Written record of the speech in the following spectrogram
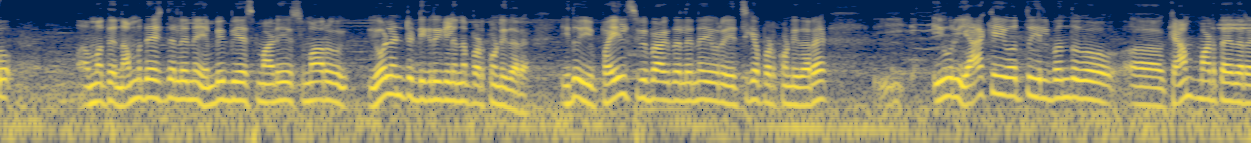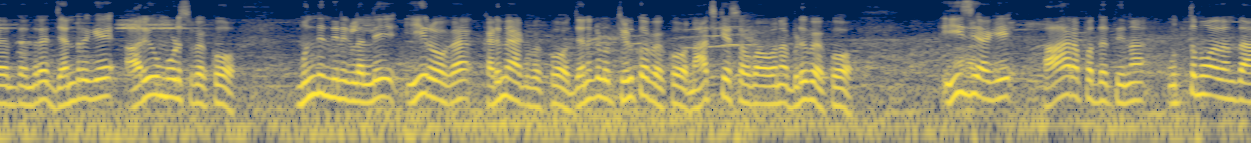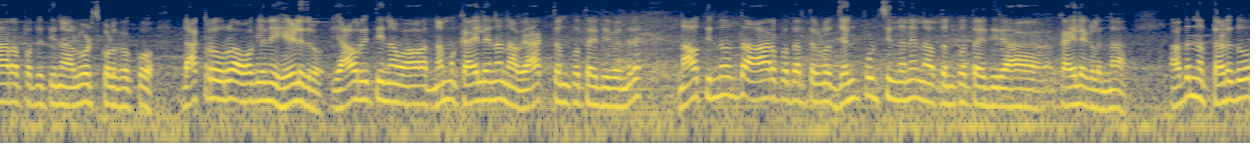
ಮತ್ತು ನಮ್ಮ ದೇಶದಲ್ಲೇ ಎಂ ಬಿ ಬಿ ಎಸ್ ಮಾಡಿ ಸುಮಾರು ಏಳೆಂಟು ಡಿಗ್ರಿಗಳನ್ನು ಪಡ್ಕೊಂಡಿದ್ದಾರೆ. ಇದು ಈ ಪೈಲ್ಸ್ ವಿಭಾಗದಲ್ಲೇ ಇವರು ಹೆಚ್ಚಿಗೆ ಪಡ್ಕೊಂಡಿದ್ದಾರೆ. ಇವರು ಯಾಕೆ ಇವತ್ತು ಇಲ್ಲಿ ಬಂದು ಕ್ಯಾಂಪ್ ಮಾಡ್ತಾ ಇದ್ದಾರೆ ಅಂತಂದರೆ ಜನರಿಗೆ ಅರಿವು ಮೂಡಿಸ್ಬೇಕು. ಮುಂದಿನ ದಿನಗಳಲ್ಲಿ ಈ ರೋಗ ಕಡಿಮೆ ಆಗಬೇಕು. ಜನಗಳು ತಿಳ್ಕೋಬೇಕು. ನಾಚಿಕೆ ಸ್ವಭಾವನ ಬಿಡಬೇಕು. ಈಸಿಯಾಗಿ ಆಹಾರ ಪದ್ಧತಿನ ಉತ್ತಮವಾದಂಥ ಆಹಾರ ಪದ್ಧತಿನ ಅಳವಡಿಸ್ಕೊಳ್ಬೇಕು. ಡಾಕ್ಟ್ರವರು ಆವಾಗಲೇ ಹೇಳಿದರು, ಯಾವ ರೀತಿ ನಾವು ನಮ್ಮ ಕಾಯಿಲೆನ ನಾವು ಯಾಕೆ ತಂದ್ಕೋತಾ ಇದ್ದೀವಿ ಅಂದರೆ, ನಾವು ತಿನ್ನೋಂಥ ಆಹಾರ ಪದಾರ್ಥಗಳು ಜಂಕ್ ಫುಡ್ಸಿಂದನೇ ನಾವು ತಂದ್ಕೋತಾ ಇದ್ದೀರಿ ಆ ಕಾಯಿಲೆಗಳನ್ನು. ಅದನ್ನು ತಡೆದು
